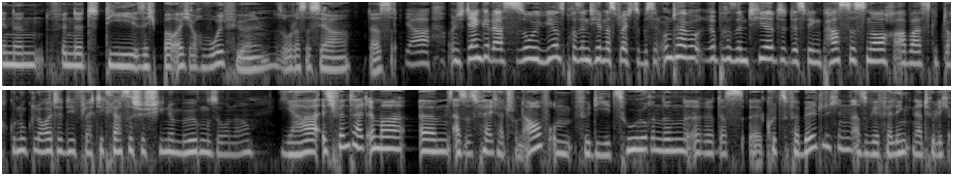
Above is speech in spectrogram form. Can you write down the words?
MandantInnen findet, die sich bei euch auch wohlfühlen. So, das ist ja das. Ja, und ich denke, dass so wie wir uns präsentieren, das vielleicht so ein bisschen unterrepräsentiert, deswegen passt es noch, aber es gibt auch genug Leute, die vielleicht die klassische Schiene mögen, so, ne? Ja, ich finde halt immer, ähm, also es fällt halt schon auf, um für die Zuhörenden äh, das äh, kurz zu verbildlichen. Also wir verlinken natürlich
